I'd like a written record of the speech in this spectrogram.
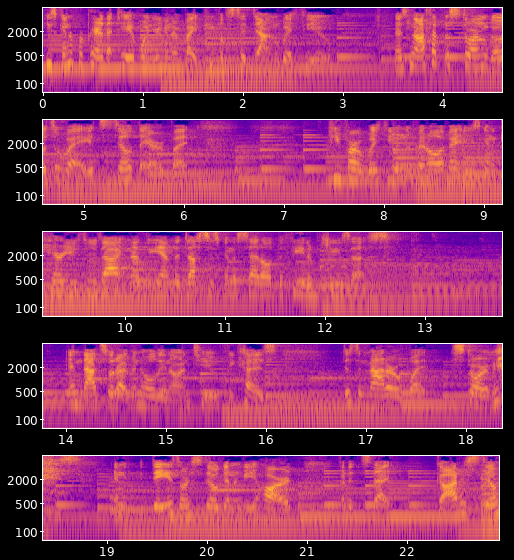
He's going to prepare that table, and you're going to invite people to sit down with you. It's not that the storm goes away, it's still there, but people are with you in the middle of it, and He's going to carry you through that. And at the end, the dust is going to settle at the feet of Jesus. And that's what I've been holding on to because it doesn't matter what storm is, and days are still going to be hard, but it's that God is still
